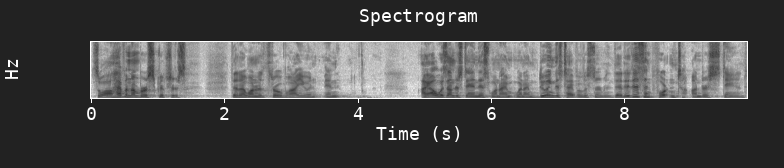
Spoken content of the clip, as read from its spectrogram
So I'll have a number of scriptures that I wanted to throw by you. And, and I always understand this when I'm, when I'm doing this type of a sermon that it is important to understand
